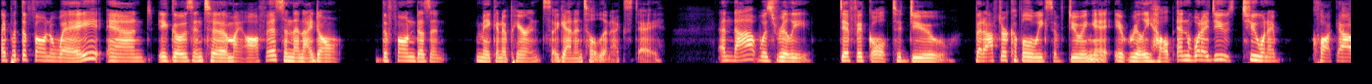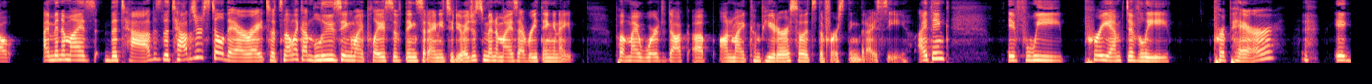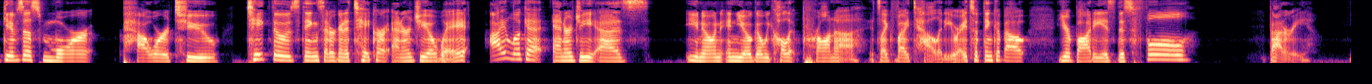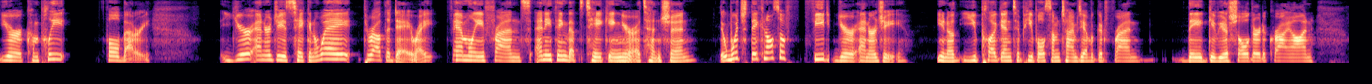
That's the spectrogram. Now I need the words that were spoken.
I put the phone away and it goes into my office and then I don't, the phone doesn't make an appearance again until the next day. And that was really difficult to do. But after a couple of weeks of doing it, it really helped. And what I do is too, when I clock out, I minimize the tabs. The tabs are still there, right? So it's not like I'm losing my place of things that I need to do. I just minimize everything and I put my Word doc up on my computer. So it's the first thing that I see. I think if we preemptively prepare it gives us more power to take those things that are going to take our energy away. I look at energy as, you know, in, in yoga, we call it prana. It's like vitality, right? So think about your body is this full battery. Your complete full battery. Your energy is taken away throughout the day, right? Family, friends, anything that's taking your attention, which they can also feed your energy. You know, you plug into people. Sometimes you have a good friend. They give you a shoulder to cry on.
